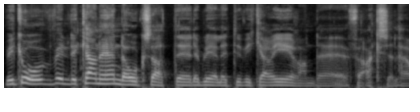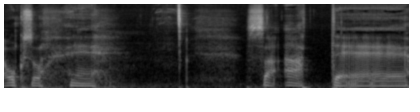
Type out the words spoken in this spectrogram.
Vi går, det kan ju hända också att eh, det blir lite vikarierande för Axel här också. Eh, Så att eh,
